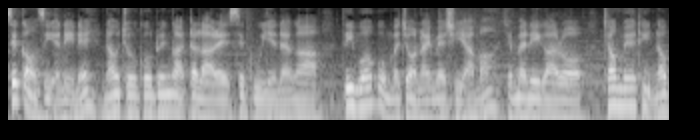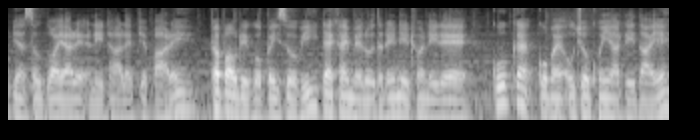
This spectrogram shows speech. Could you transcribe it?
စစ်ကောင်စီအနေနဲ့နောက်ချိုကုန်းတွင်းကတက်လာတဲ့စစ်ကူရင်တန်းကတီဘောကိုမကြော်နိုင်မဲ့ရှိရမှာယမန်တွေကတော့ကြောင်မဲထိနောက်ပြန်ဆုတ်သွားရတဲ့အနေအထားလည်းဖြစ်ပါတယ်။ထွက်ပေါက်တွေကိုပိတ်ဆို့ပြီးတိုက်ခိုက်မယ်လို့သတင်းတွေထွက်နေတဲ့ကိုကန့်ကိုပိုင်အုပ်ချုပ်ခွင့်ရဒေတာရဲ့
